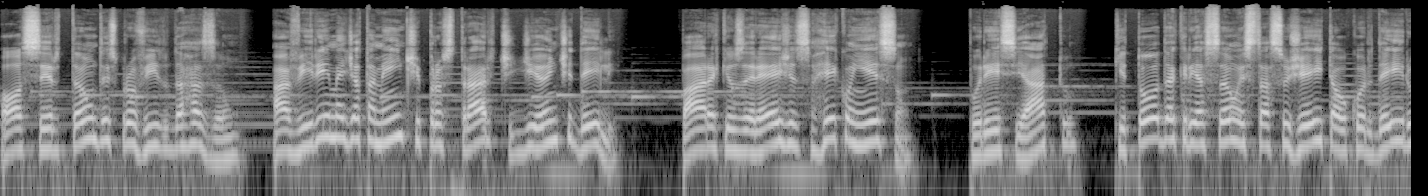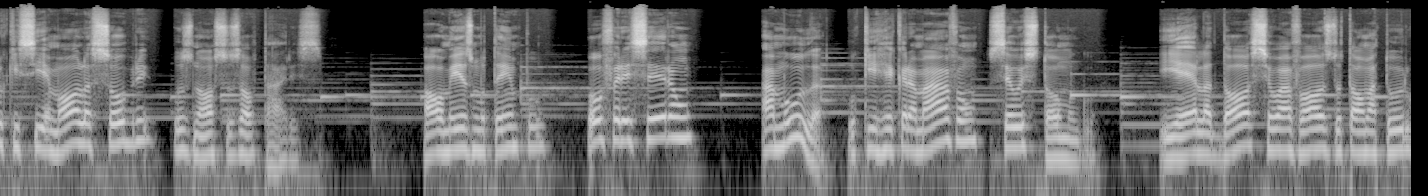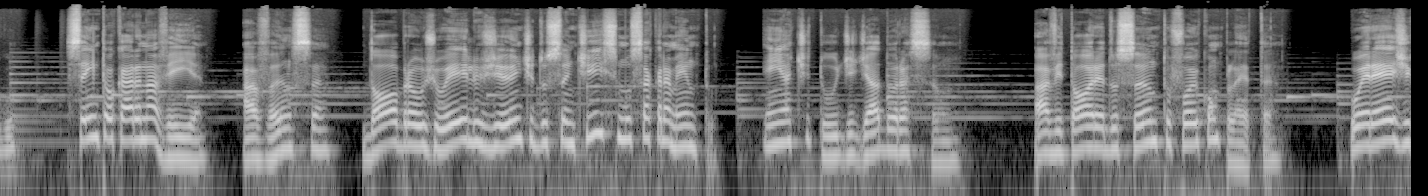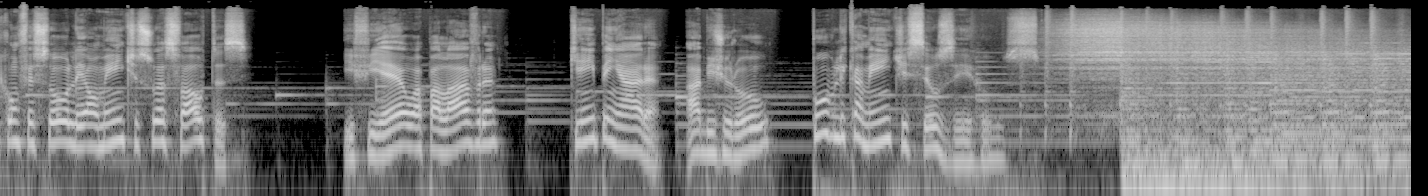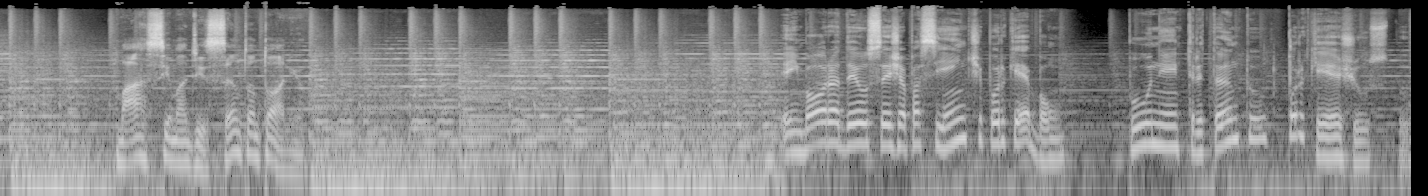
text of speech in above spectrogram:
ó ser tão desprovido da razão, a vir imediatamente prostrar-te diante dele, para que os hereges reconheçam, por esse ato, que toda a criação está sujeita ao Cordeiro que se emola sobre os nossos altares. Ao mesmo tempo, ofereceram à mula o que reclamavam seu estômago, e ela, dócil à voz do taumaturgo, sem tocar na veia, avança, dobra os joelhos diante do Santíssimo Sacramento, em atitude de adoração. A vitória do santo foi completa. O herege confessou lealmente suas faltas e, fiel à palavra que empenhara, abjurou publicamente seus erros. Máxima de Santo Antônio. Embora Deus seja paciente porque é bom, pune, entretanto, porque é justo.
